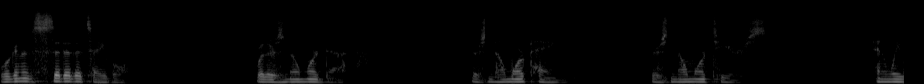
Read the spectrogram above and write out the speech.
we're going to sit at a table where there's no more death, there's no more pain, there's no more tears. And we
